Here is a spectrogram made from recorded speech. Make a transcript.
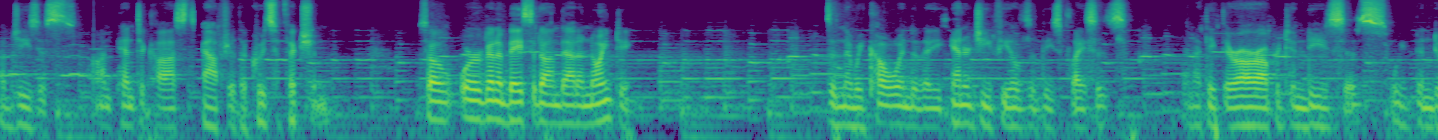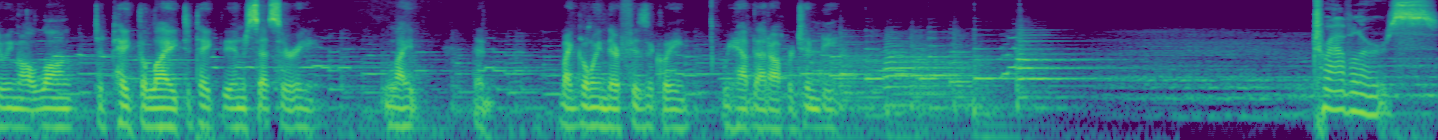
of Jesus on Pentecost after the crucifixion. So we're going to base it on that anointing. And then we go into the energy fields of these places. And I think there are opportunities, as we've been doing all along, to take the light, to take the intercessory light, that by going there physically, we have that opportunity. Travelers,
